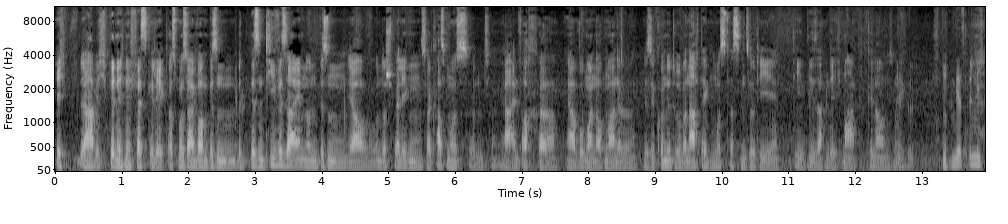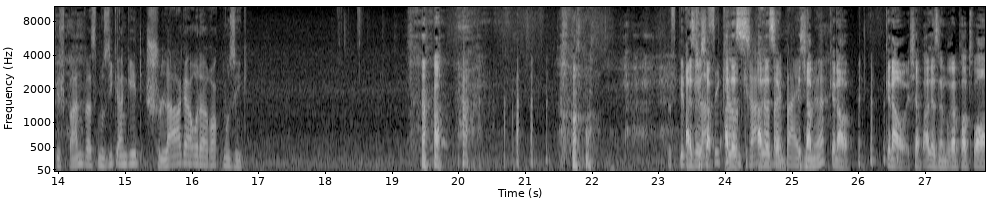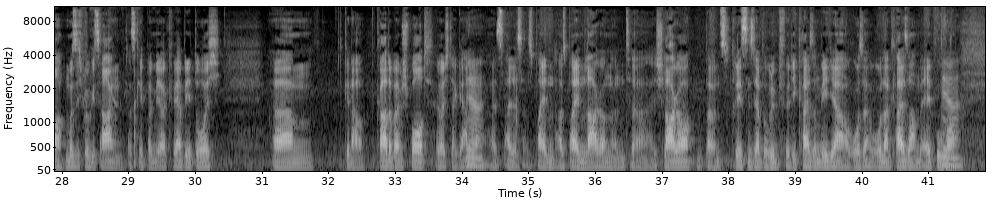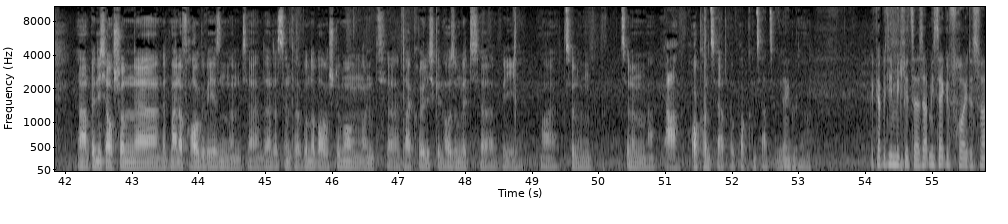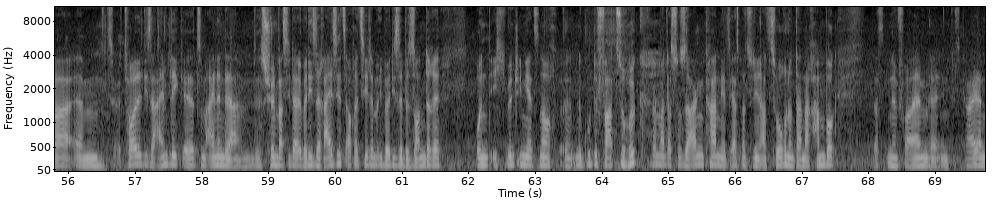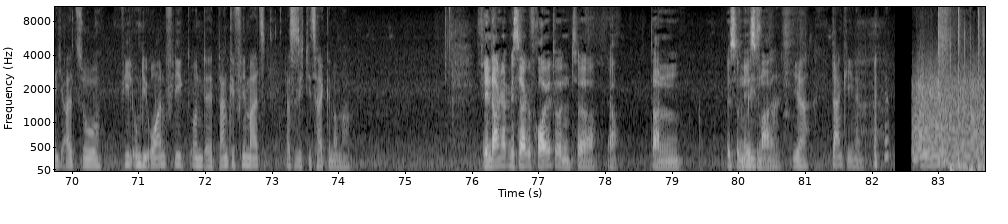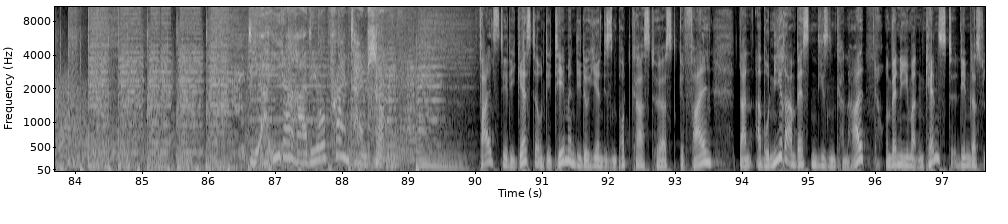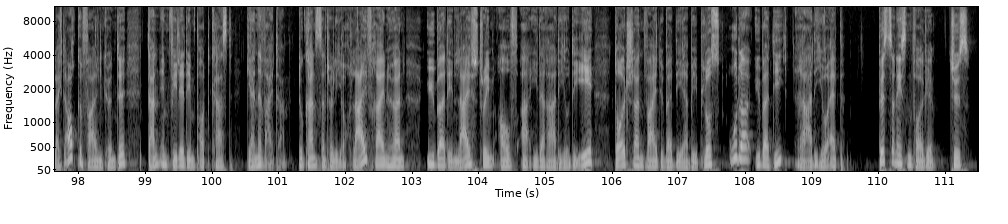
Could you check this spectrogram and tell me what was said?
Ich, da ich, bin ich nicht festgelegt. Das muss einfach ein bisschen, bisschen Tiefe sein und ein bisschen ja, unterschwelligen Sarkasmus und ja, einfach, äh, ja, wo man auch mal eine, eine, Sekunde drüber nachdenken muss. Das sind so die, die, die Sachen, die ich mag. Genau. So. Sehr gut. Und jetzt bin ich gespannt, was Musik angeht. Schlager oder Rockmusik? Es gibt also Klassiker alles, und Kracher alles im, bei beiden, hab, ne? Genau, genau. Ich habe alles im Repertoire, muss ich wirklich sagen. Das geht bei mir querbeet durch. Ähm, genau, gerade beim Sport höre ich da gerne ja. als alles aus beiden, aus beiden Lagern. Und äh, ich Schlager, bei uns Dresden sehr berühmt für die Kaiser Media, Rosa, Roland Kaiser am Elbufer. Ja. Da bin ich auch schon äh, mit meiner Frau gewesen und äh, das sind äh, wunderbare Stimmungen und äh, da gröle ich genauso mit äh, wie mal zu einem zu einem ja, Rockkonzert oder Popkonzert zu gehen. Ja. Herr Kapitän Miklitzer, es hat mich sehr gefreut. Es war ähm, toll, dieser Einblick. Äh, zum einen, der, das ist schön, was Sie da über diese Reise jetzt auch erzählt haben, über diese besondere. Und ich wünsche Ihnen jetzt noch äh, eine gute Fahrt zurück, wenn man das so sagen kann. Jetzt erstmal zu den Azoren und dann nach Hamburg. Dass Ihnen vor allem äh, in Piscaya nicht allzu viel um die Ohren fliegt. Und äh, danke vielmals, dass Sie sich die Zeit genommen haben. Vielen Dank, hat mich sehr gefreut. Und äh, ja, dann bis zum, nächsten Mal. Mal. Ja, danke Ihnen. Die AIDA Radio Primetime Show. Falls dir die Gäste und die Themen, die du hier in diesem Podcast hörst, gefallen, dann abonniere am besten diesen Kanal. Und wenn du jemanden kennst, dem das vielleicht auch gefallen könnte, dann empfehle den Podcast gerne weiter. Du kannst natürlich auch live reinhören über den Livestream auf aidaradio.de, deutschlandweit über DAB Plus oder über die Radio-App. Bis zur nächsten Folge. Tschüss.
